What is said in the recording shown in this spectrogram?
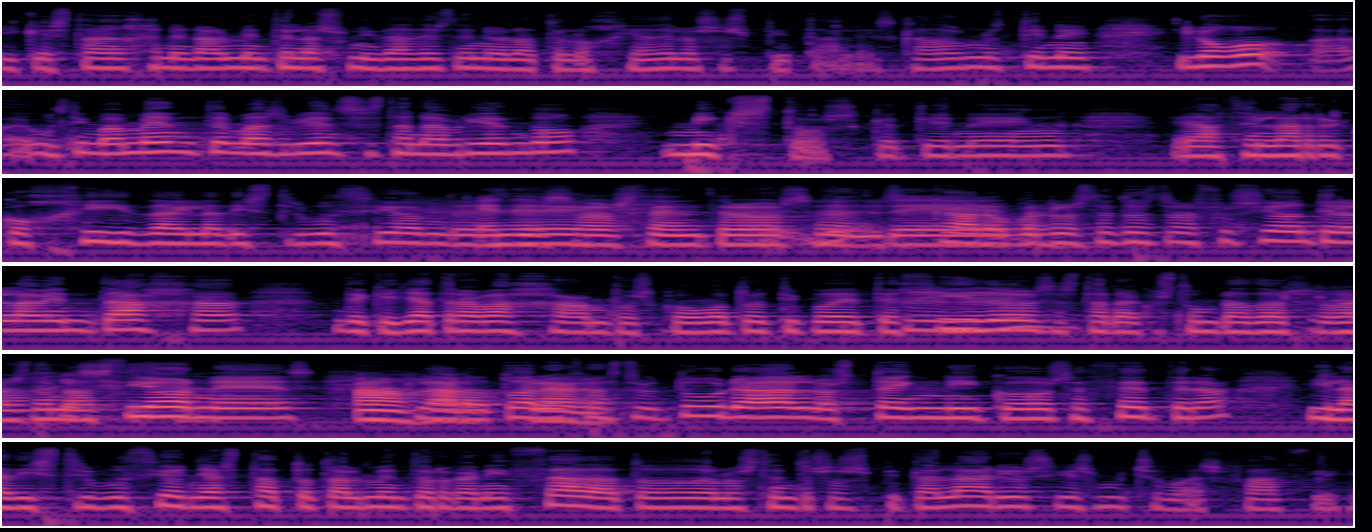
y que están generalmente en las unidades de neonatología de los hospitales. Cada uno tiene y luego ah, últimamente más bien se están abriendo mixtos que tienen eh, hacen la recogida y la distribución de en esos centros de, claro porque los centros de transfusión tienen la ventaja de que ya trabajan pues con otro tipo de tejidos están acostumbrados a las donaciones claro toda la infraestructura los técnicos etcétera y la distribución ya está totalmente organizada todos los centros hospitalarios y es mucho más fácil.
